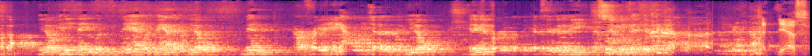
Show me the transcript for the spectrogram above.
about, you know, anything with man, with man that, you know, men are afraid to hang out with each other, you know, in a convertible because they're going to be assuming that they're together. Yes,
